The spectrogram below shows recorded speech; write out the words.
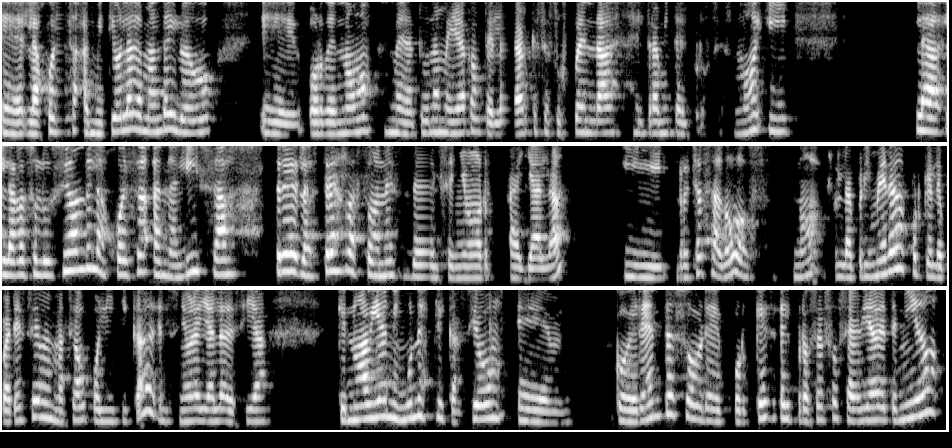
eh, la jueza admitió la demanda y luego eh, ordenó mediante una medida cautelar que se suspenda el trámite del proceso. ¿no? Y la, resolución de la jueza analiza las tres razones del señor Ayala y rechaza dos. ¿no? La primera porque le parece demasiado política. El señor Ayala decía que no había ninguna explicación eh, coherente sobre por qué el proceso se había detenido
